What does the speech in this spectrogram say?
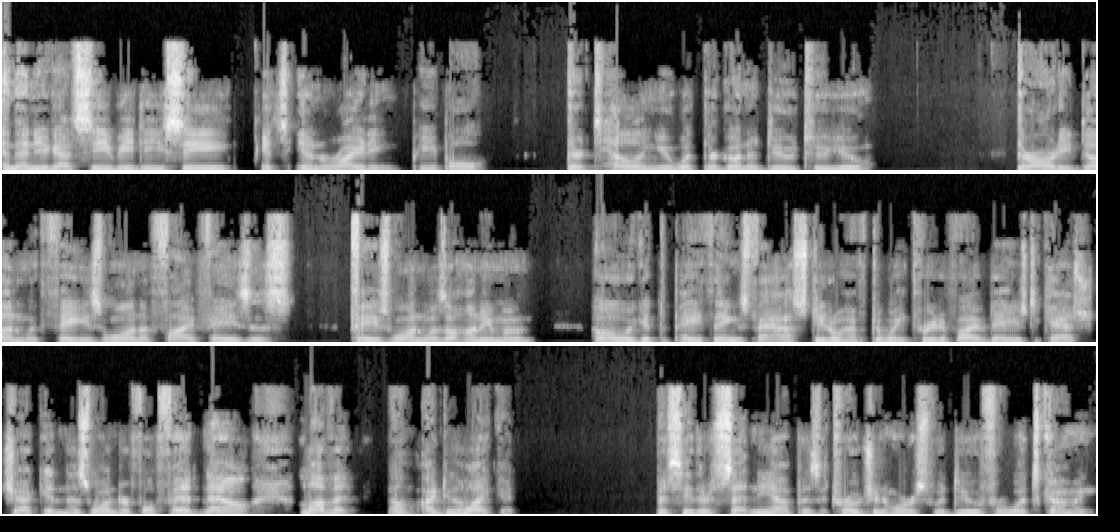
And then you got CBDC. It's in writing, people. They're telling you what they're going to do to you. They're already done with phase one of five phases. Phase one was a honeymoon. Oh, we get to pay things fast. You don't have to wait three to five days to cash a check. Isn't this wonderful? Fed now. Love it. Oh, I do like it. But see, they're setting you up as a Trojan horse would do for what's coming.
